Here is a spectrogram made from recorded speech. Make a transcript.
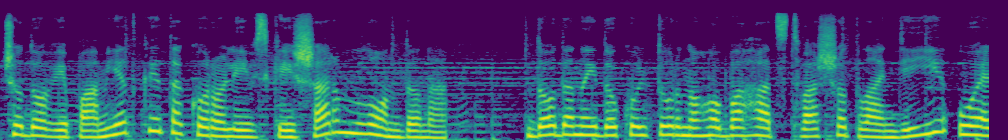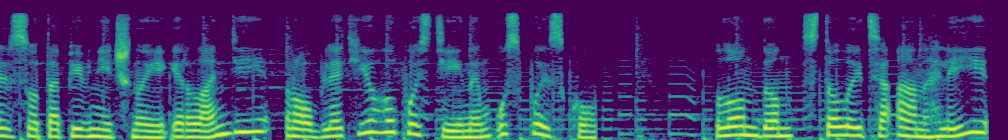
чудові пам'ятки та королівський шарм Лондона. Доданий до культурного багатства Шотландії, Уельсу та Північної Ірландії, роблять його постійним у списку. Лондон, столиця Англії,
